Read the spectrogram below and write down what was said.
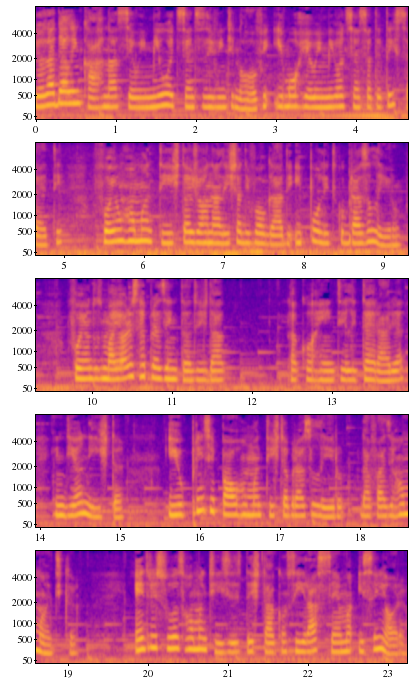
José de Alencar nasceu em 1829 e morreu em 1877. Foi um romantista, jornalista, advogado e político brasileiro. Foi um dos maiores representantes da, da corrente literária indianista e o principal romantista brasileiro da fase romântica. Entre suas romantices destacam-se Iracema e Senhora.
